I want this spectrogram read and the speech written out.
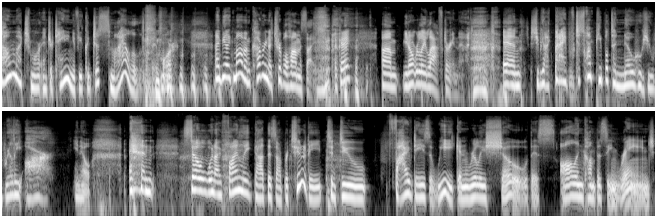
much more entertaining if you could just smile a little bit more. I'd be like, Mom, I'm covering a triple homicide. Okay. Um, you don't really laugh during that. And she'd be like, But I just want people to know who you really are, you know? And so when I finally got this opportunity to do five days a week and really show this all encompassing range,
